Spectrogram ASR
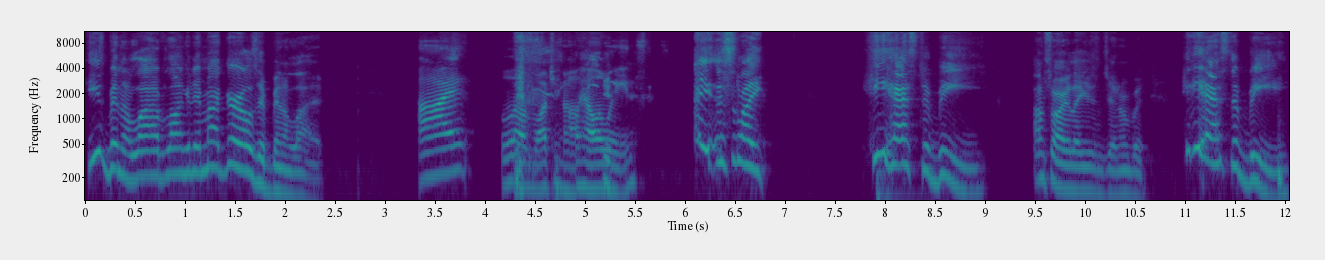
he's been alive longer than my girls have been alive. I love watching all Halloweens. It's like he has to be. I'm sorry, ladies and gentlemen, but he has to be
